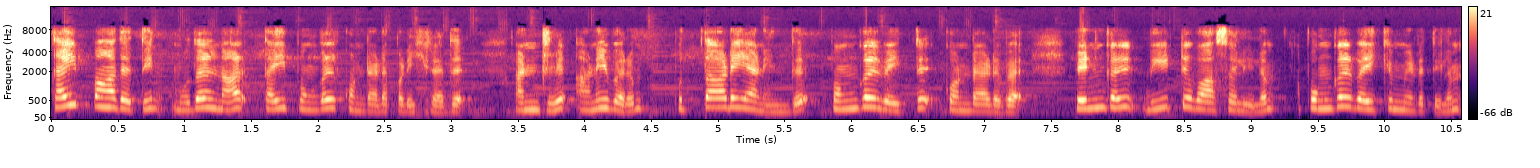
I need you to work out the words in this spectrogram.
தைப்பாதத்தின் முதல் நாள் தைப்பொங்கல் கொண்டாடப்படுகிறது. அன்று அனைவரும் புத்தாடை அணிந்து பொங்கல் வைத்து கொண்டாடுவர். பெண்கள் வீட்டு வாசலிலும் பொங்கல் வைக்கும் இடத்திலும்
